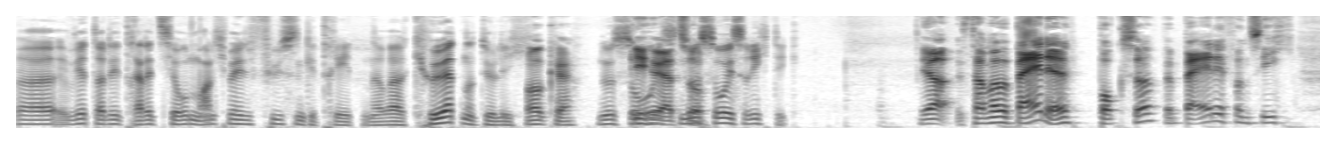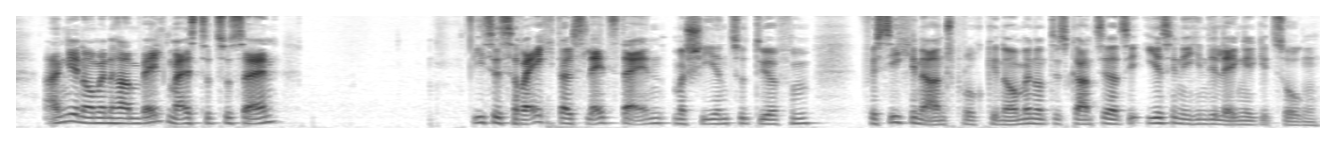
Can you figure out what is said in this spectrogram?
äh, wird da die Tradition manchmal in den Füßen getreten, aber gehört natürlich. Okay. Nur so, Gehört ist, nur so. so ist richtig. Ja, jetzt haben wir aber beide Boxer, weil beide von sich angenommen haben, Weltmeister zu sein, dieses Recht als letzter einmarschieren zu dürfen, für sich in Anspruch genommen und das Ganze hat sie irrsinnig in die Länge gezogen.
